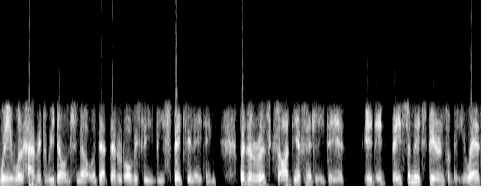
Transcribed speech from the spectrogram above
we will have it, we don't know. That that would obviously be speculating, but the risks are definitely there. It, it, based on the experience of the U.S.,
